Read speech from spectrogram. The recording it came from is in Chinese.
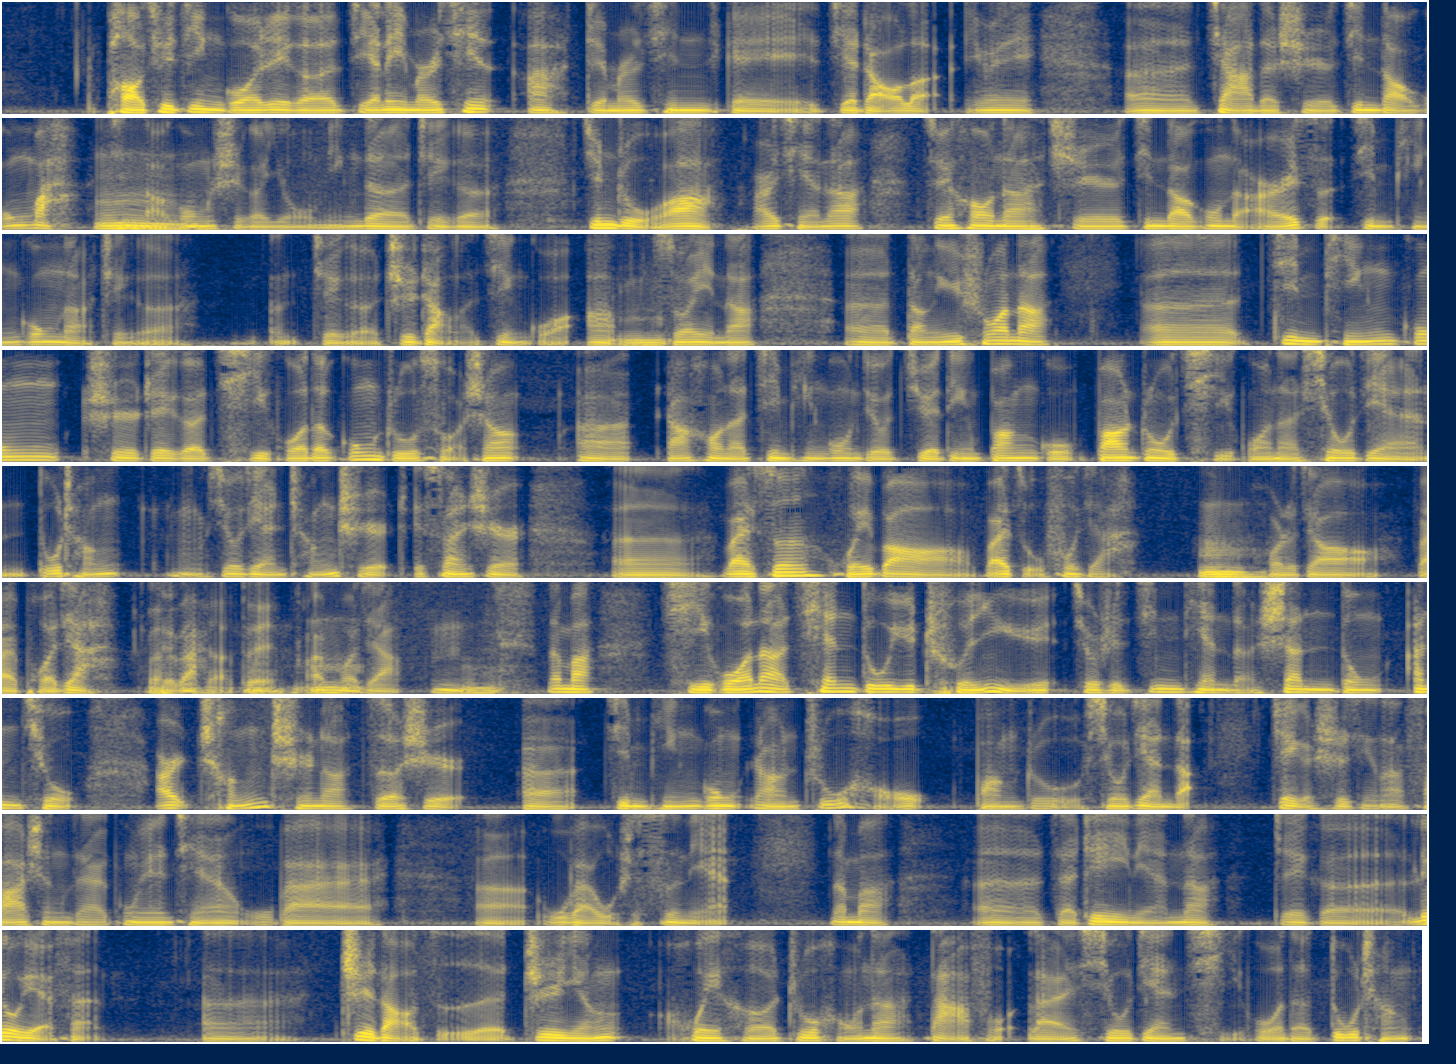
跑去晋国这个结了一门亲啊，这门亲给结着了，因为呃嫁的是晋悼公嘛，嗯晋悼公是个有名的这个君主啊，而且呢，最后呢是晋悼公的儿子晋平公呢，这个嗯这个执掌了晋国啊，嗯所以呢，呃等于说呢，呃晋平公是这个齐国的公主所生。啊、然后呢，晋平公就决定帮助帮助齐国呢修建都城，嗯，修建城池，这算是呃外孙回报外祖父家，嗯或者叫外婆家，对吧？对外婆家。嗯，嗯那么齐国呢迁都于淳于，就是今天的山东安丘，而城池呢，则是呃晋平公让诸侯帮助修建的。这个事情呢，发生在公元前五百啊五百五十四年。那么呃，在这一年呢，这个六月份，呃，智道子智营会和诸侯呢大夫来修建齐国的都城。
